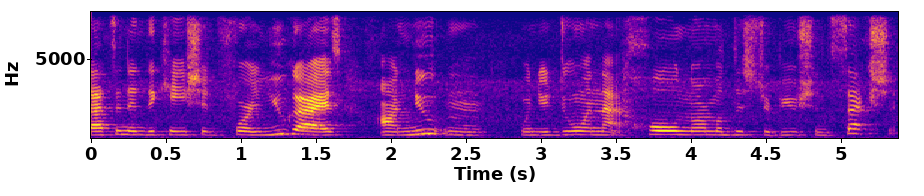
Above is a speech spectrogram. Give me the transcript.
That's an indication for you guys on Knewton when you're doing that whole normal distribution section.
